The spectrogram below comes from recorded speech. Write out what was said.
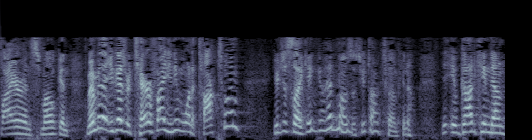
fire and smoke. And remember that? You guys were terrified. You didn't even want to talk to him. You're just like, hey, go ahead, Moses. You talk to him. You know, God came down,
